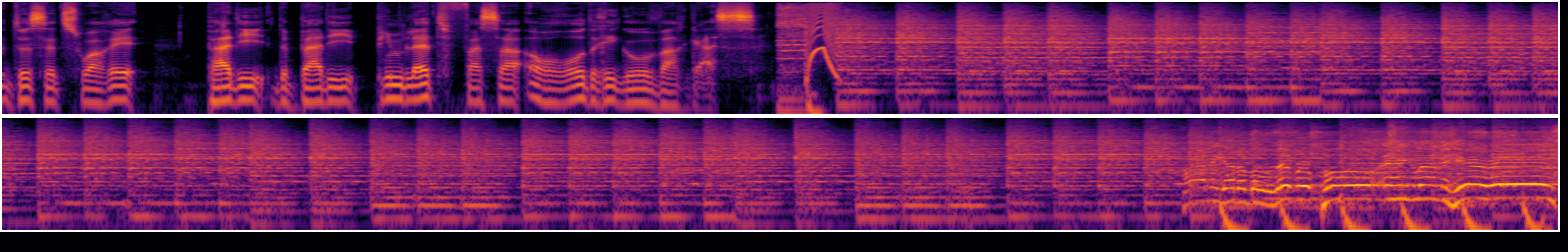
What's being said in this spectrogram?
de cette soirée. Paddy the Paddy Pimblet face à Rodrigo Vargas. Out of Liverpool, England, here is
